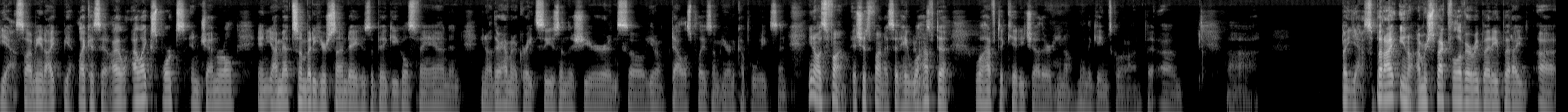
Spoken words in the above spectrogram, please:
yeah, so I mean I yeah, like I said, I I like sports in general. And yeah, I met somebody here Sunday who's a big Eagles fan and you know, they're having a great season this year and so, you know, Dallas plays them here in a couple weeks and you know, it's fun. It's just fun. I said, "Hey, we'll have to we'll have to kid each other, you know, when the game's going on. But um uh but yes, but I, you know, I'm respectful of everybody, but I uh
